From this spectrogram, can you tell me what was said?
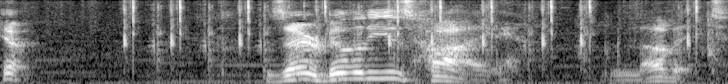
Yep. Desirability is high. Love it.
